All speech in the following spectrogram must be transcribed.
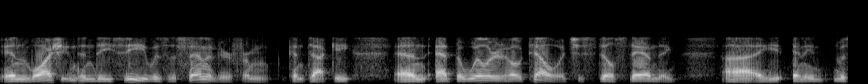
in Washington D.C. He was a senator from Kentucky, and at the Willard Hotel, which is still standing uh, he, and he was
